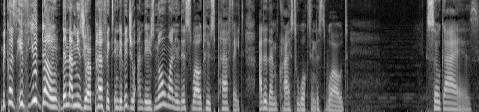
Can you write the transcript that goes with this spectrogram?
Because if you don't, then that means you're a perfect individual, and there's no one in this world who's perfect other than Christ who walked in this world. So, guys,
